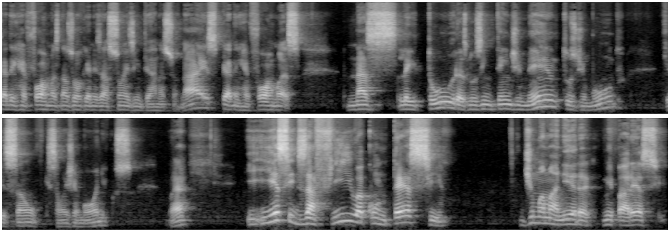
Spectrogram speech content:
pedem reformas nas organizações internacionais, pedem reformas nas leituras, nos entendimentos de mundo que são, que são hegemônicos. É? E, e esse desafio acontece de uma maneira, me parece,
